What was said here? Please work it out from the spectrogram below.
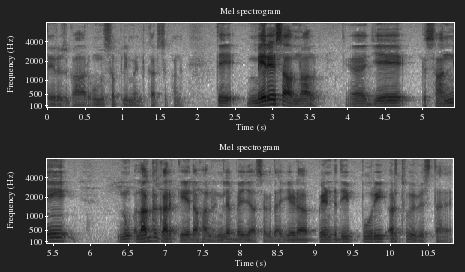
ਤੇ ਰੋਜ਼ਗਾਰ ਉਹਨੂੰ ਸਪਲੀਮੈਂਟ ਕਰ ਸਕਣ। ਤੇ ਮੇਰੇ ਹਿਸਾਬ ਨਾਲ ਜੇ ਕਿਸਾਨੀ ਨੂੰ ਅਲੱਗ ਕਰਕੇ ਇਹਦਾ ਹੱਲ ਨਹੀਂ ਲੱਭਿਆ ਜਾ ਸਕਦਾ, ਜਿਹੜਾ ਪਿੰਡ ਦੀ ਪੂਰੀ ਅਰਥ ਵਿਵਸਥਾ ਹੈ,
